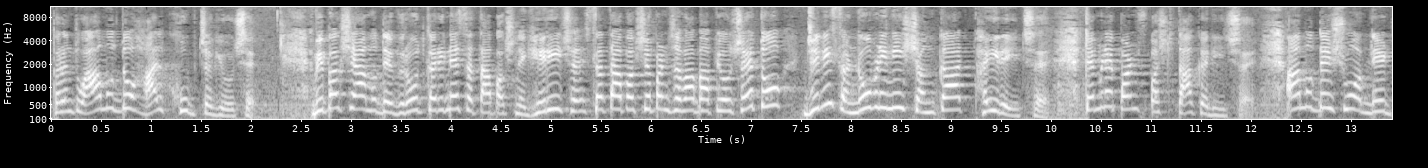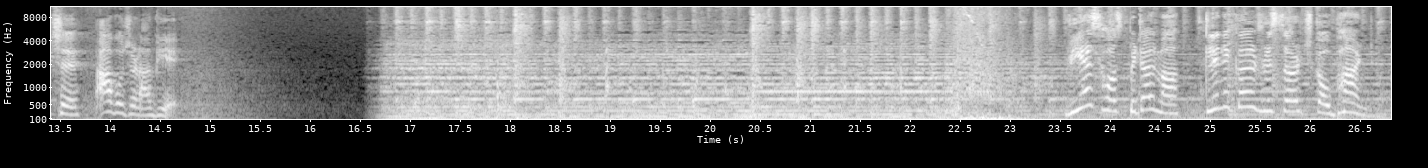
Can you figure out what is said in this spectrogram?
પરંતુ આ મુદ્દો હાલ ખૂબ ચગ્યો છે. વિપક્ષે આ મુદ્દે વિરોધ કરીને સત્તાપક્ષને ઘેરી છે. સત્તાપક્ષે પણ જવાબ આપ્યો છે તો જેની સંડોવણીની શંકા થઈ રહી છે. તેમણે પણ સ્પષ્ટતા કરી છે. આ મુદ્દે શું અપડેટ છે આવો જણાવીએ. વીએસ હોસ્પિટલમાં ક્લિનિકલ રિસર્ચ કૌભાંડ.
